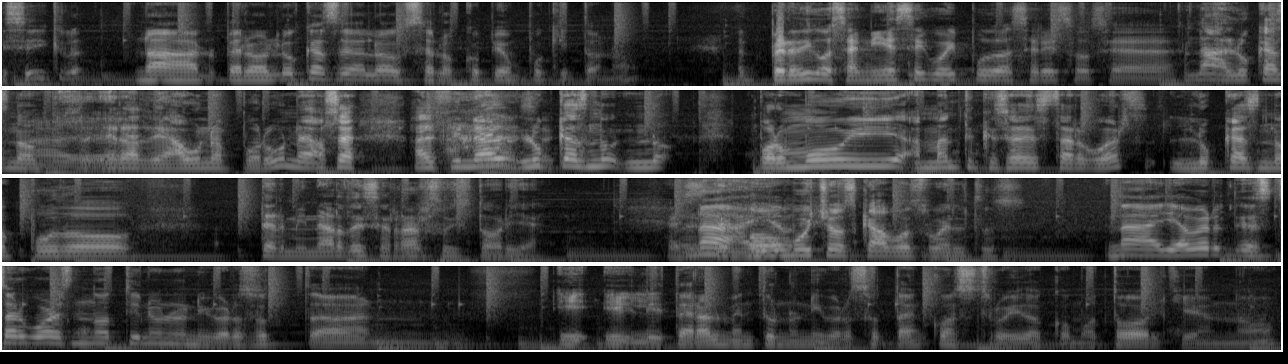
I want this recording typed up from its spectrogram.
Sí, cla- no, pero Lucas ya lo- se lo copia un poquito, ¿no? Pero digo, o sea, ni ese güey pudo hacer eso, o sea... No, Lucas no, Ah, pues, era de a una por una. O sea, al final Ajá, Lucas no, no, por muy amante que sea de Star Wars, Lucas no pudo terminar de cerrar su historia. Es nah, dejó muchos cabos sueltos. Nah, y a ver, Star Wars no tiene un universo tan. Y, literalmente un universo tan construido como Tolkien, ¿no?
